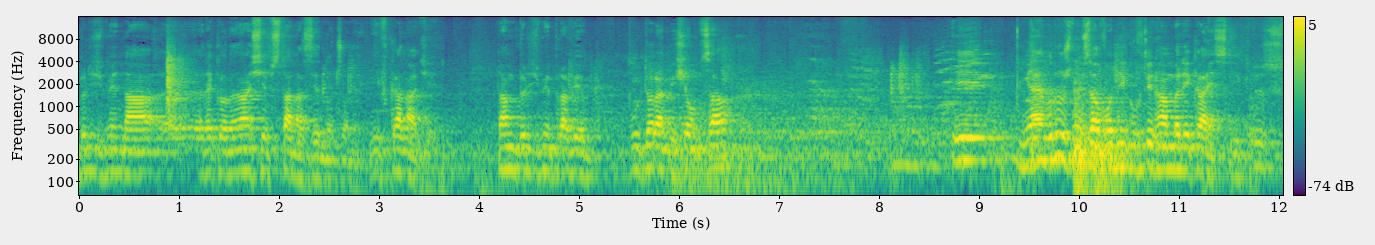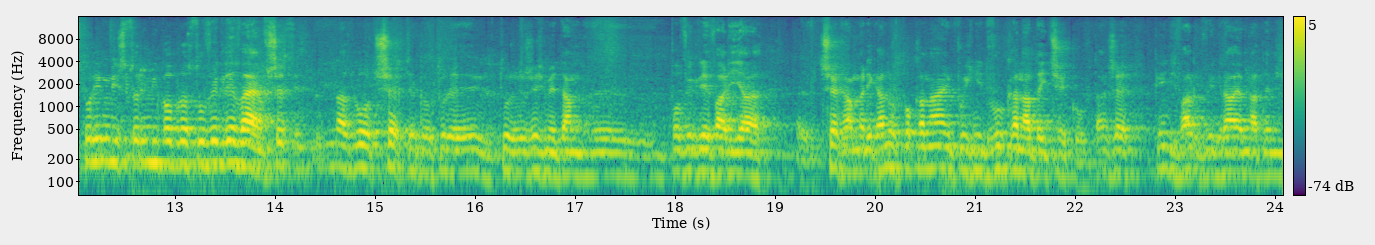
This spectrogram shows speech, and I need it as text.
byliśmy na e, rekonansie w Stanach Zjednoczonych i w Kanadzie. Tam byliśmy prawie półtora miesiąca i miałem różnych zawodników tych amerykańskich, z którymi, z którymi po prostu wygrywałem. Wszyscy, nas było trzech tylko, które, które żeśmy tam y, powygrywali. Ja trzech Amerykanów pokonałem, później dwóch Kanadyjczyków. Także pięć walk wygrałem na tym,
